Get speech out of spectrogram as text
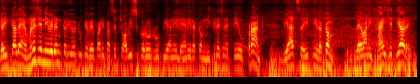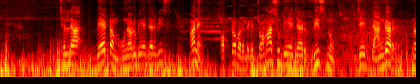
ગઈકાલે એમણે જે નિવેદન કર્યું હતું કે વેપારી પાસે ચોવીસ કરોડ રૂપિયાની લેવાની રકમ નીકળે છે ને તે ઉપરાંત વ્યાજ સહિતની રકમ લેવાની થાય છે ત્યારે છેલ્લા બે ટર્મ ઉનાળુ બે હજાર વીસ અને ઓક્ટોબર એટલે કે ચોમાસું બે હજાર વીસનું જે ડાંગરનો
